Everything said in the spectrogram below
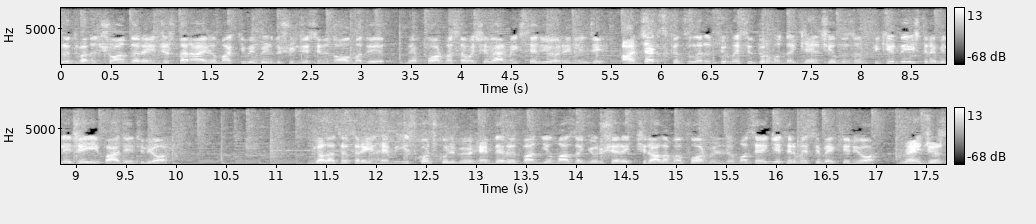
Rıdvan'ın şu anda Rangers'tan ayrılmak gibi bir düşüncesinin olmadığı ve forma savaşı vermek istediği öğrenildi. Ancak sıkıntıların sürmesi durumunda genç yıldızın fikir değiştirebileceği ifade ediliyor. Galatasaray'ın hem İskoç kulübü hem de Rıdvan Yılmaz'la görüşerek kiralama formülünü masaya getirmesi bekleniyor. Rangers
